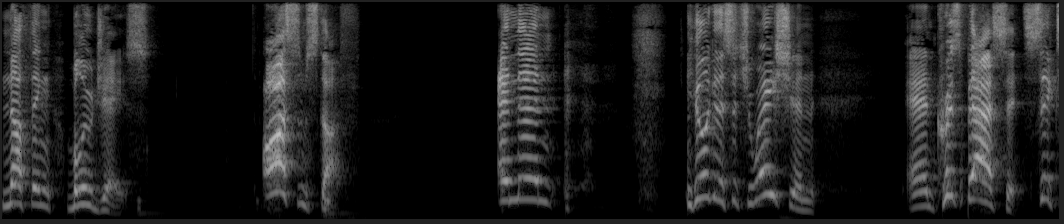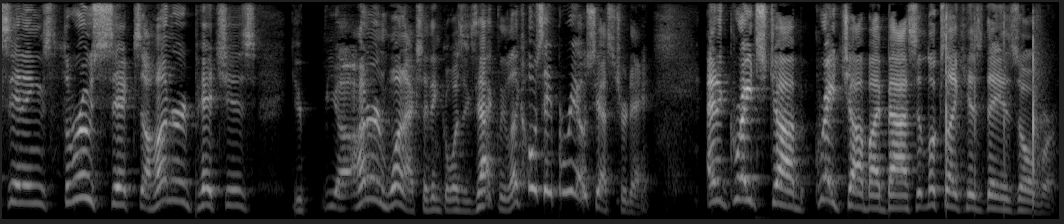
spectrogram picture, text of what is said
0 Blue Jays. Awesome stuff. And then you look at the situation, and Chris Bassitt, six innings through six, 100 pitches. You're, 101, actually, I think it was exactly like Jose Berrios yesterday. And a great job, great job by Bass. It Looks like his day is over.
